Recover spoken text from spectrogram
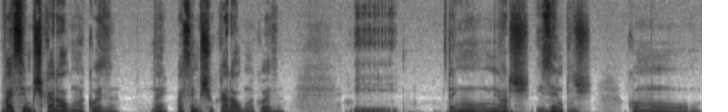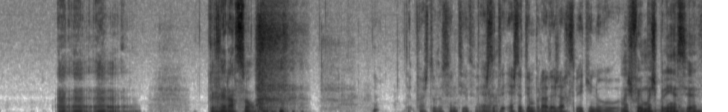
vai sempre buscar alguma coisa. Né? Vai sempre chocar alguma coisa. E tenho melhores exemplos como a, a, a carreira a solo. Faz todo o sentido. Esta, esta temporada já recebi aqui no. Mas foi uma experiência,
